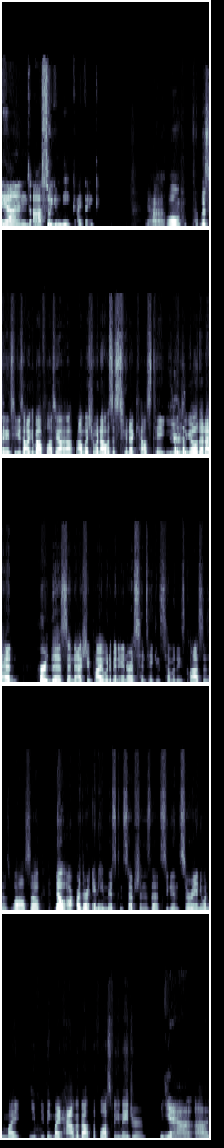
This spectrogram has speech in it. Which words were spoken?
and uh, so unique i think. Yeah well listening to you talk about philosophy I, i'm wishing when i was a student at cal state years ago that i had heard this and actually probably would have been interested in taking some of these classes as well. So now are, are there any misconceptions that students or anyone might you, you think might have about the philosophy major? Yeah, uh,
